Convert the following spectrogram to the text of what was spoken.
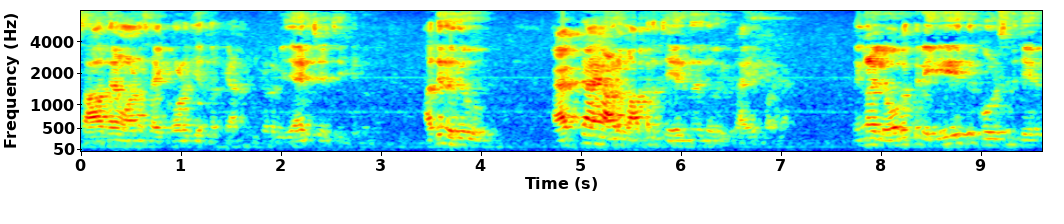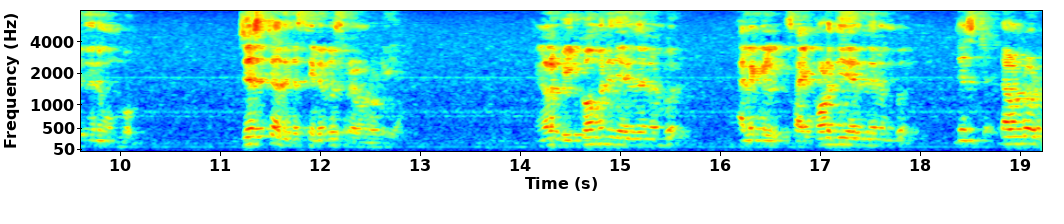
സാധനമാണ് സൈക്കോളജി എന്നൊക്കെയാണ് കുട്ടികൾ വിചാരിച്ചു വെച്ചിരിക്കുന്നത്. അതിനൊരു ആക്റ്റായ ആൾ മാത്രം ചേരുന്നതിന് ഒരു കാര്യം പറയാം. നിങ്ങൾ ലോകത്തിൽ ഏത് കോഴ്സിന് ചേരുന്നതിന് മുമ്പും ജസ്റ്റ് അതിന്റെ സിലബസ് ഡൗൺലോഡ് ചെയ്യാം. നിങ്ങൾ ബി കോമിന് ചേരുന്നതിന് മുമ്പ് അല്ലെങ്കിൽ സൈക്കോളജി ചേരുന്നതിന് മുമ്പ് just download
